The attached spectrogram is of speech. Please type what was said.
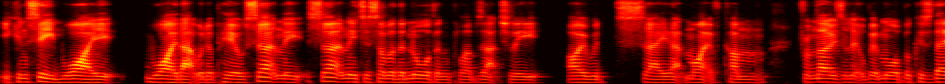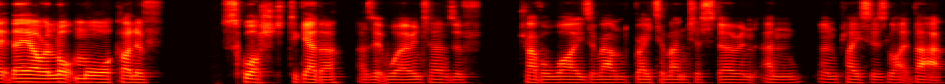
you can see why why that would appeal. Certainly, certainly to some of the northern clubs. Actually, I would say that might have come from those a little bit more because they they are a lot more kind of squashed together, as it were, in terms of travel wise around Greater Manchester and and and places like that.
